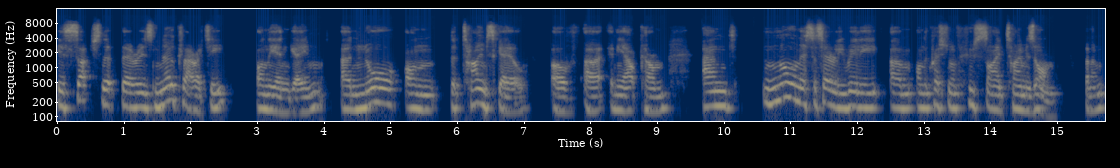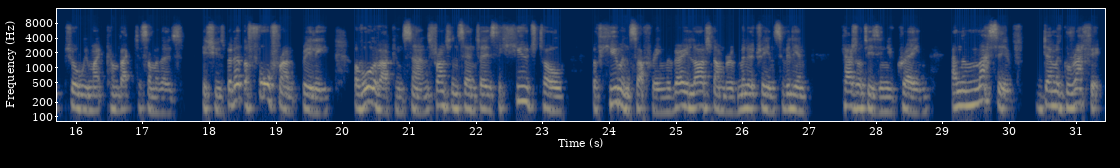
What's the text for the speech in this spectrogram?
is such that there is no clarity on the end game, uh, nor on the timescale of uh, any outcome, and nor necessarily really um, on the question of whose side time is on. But I'm sure we might come back to some of those issues. But at the forefront, really, of all of our concerns, front and center, is the huge toll of human suffering, the very large number of military and civilian casualties in Ukraine, and the massive demographic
